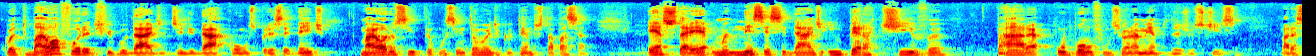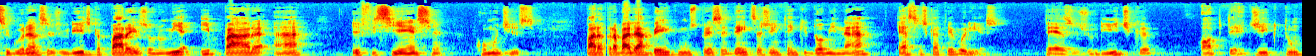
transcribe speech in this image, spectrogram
quanto maior for a dificuldade de lidar com os precedentes, maior o sintoma, o sintoma de que o tempo está passando. Esta é uma necessidade imperativa para o bom funcionamento da justiça, para a segurança jurídica, para a isonomia e para a eficiência, como disse. Para trabalhar bem com os precedentes, a gente tem que dominar essas categorias: tese jurídica, obter dictum,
